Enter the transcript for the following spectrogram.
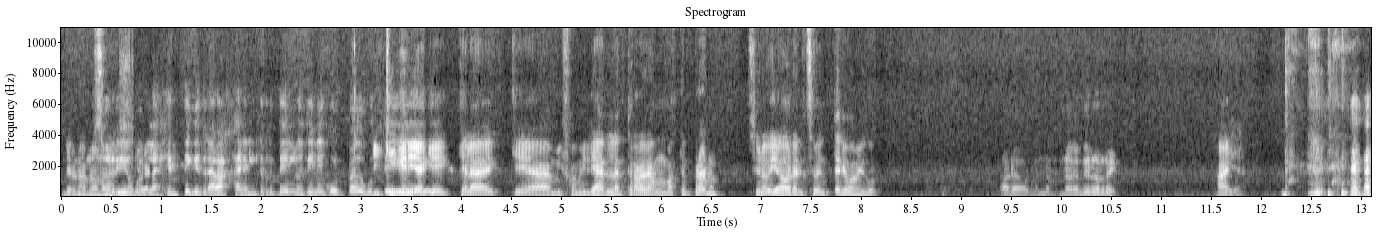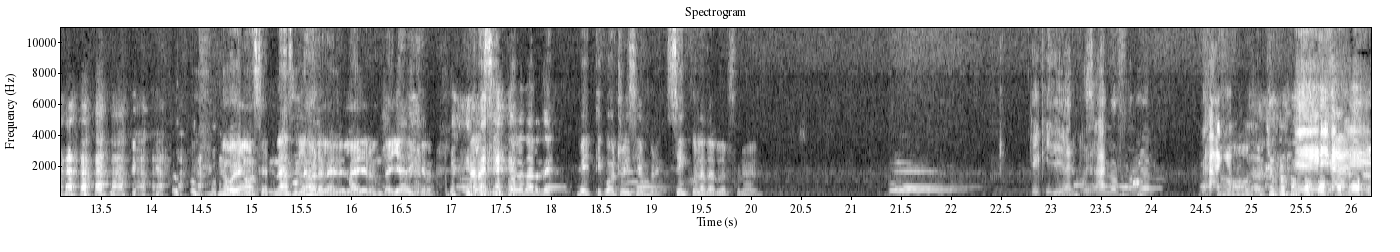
De una No me río, pero la gente que trabaja en el retail no tiene culpa de que ¿Y usted... qué quería? ¿Que, que, a la- que a mi familiar la enterráramos más temprano? Si no había hora en el cementerio, amigo. Ahora no, no me quiero reír. Ah, ya. no podíamos hacer nada si la hora la, la dieron de allá. Dijeron a las 5 de la tarde, 24 de diciembre, 5 de la tarde el funeral. ¿Tiene que llegar regalo al funeral? Ah, qué. Eh, eh.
